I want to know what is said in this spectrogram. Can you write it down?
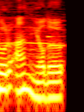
Kur'an Yolu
